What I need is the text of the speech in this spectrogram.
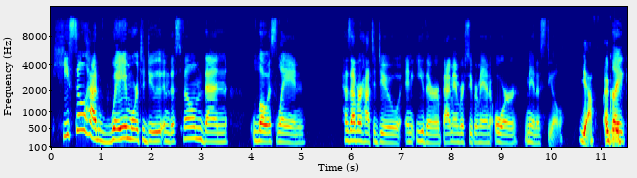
He still had way more to do in this film than Lois Lane has ever had to do in either Batman vs Superman or Man of Steel. Yeah, agreed. Like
